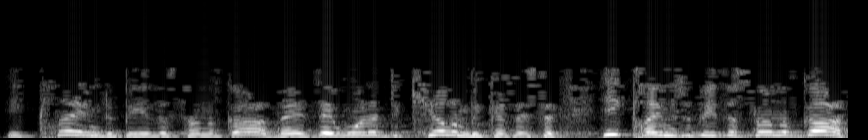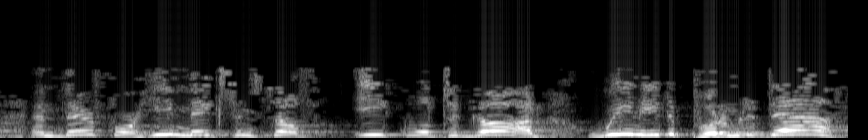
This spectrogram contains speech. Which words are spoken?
He claimed to be the Son of God. They, they wanted to kill him because they said, He claims to be the Son of God, and therefore he makes himself equal to God. We need to put him to death.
